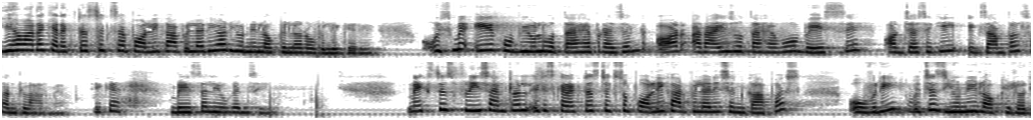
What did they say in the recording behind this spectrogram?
ये हमारा कैरेक्टरिस्टिक्स है पॉलीकापिलरी और यूनिलोकुलर ओवली के लिए इसमें एक ओव्यूल होता है प्रेजेंट और अराइज होता है वो बेस से और जैसे कि एग्जाम्पल सनफ्लावर में ठीक है basal you can see next is free central it is characteristics of polycarpellary syncarpous ovary which is unilocular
